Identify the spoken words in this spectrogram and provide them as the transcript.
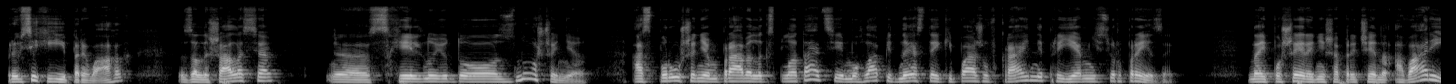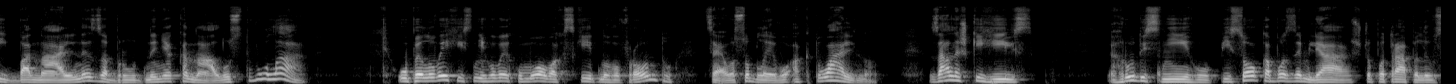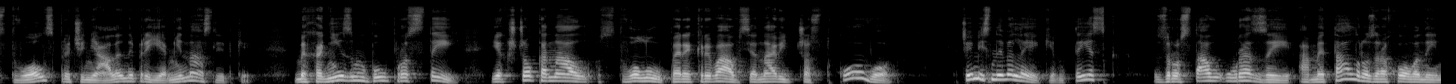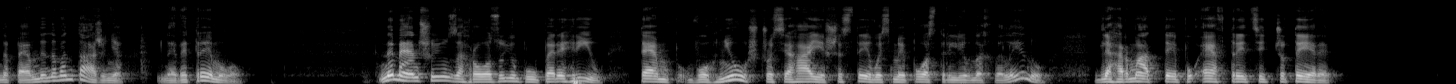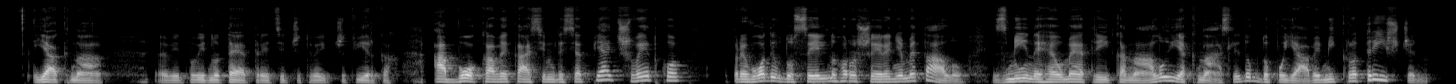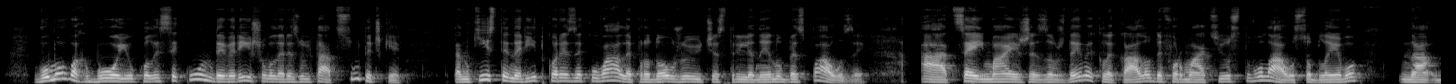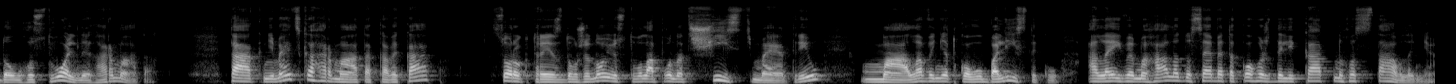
При всіх її перевагах залишалася е, схильною до зношення, а з порушенням правил експлуатації могла піднести екіпажу вкрай неприємні сюрпризи. Найпоширеніша причина аварій банальне забруднення каналу ствола. У пилових і снігових умовах Східного фронту це особливо актуально. Залишки гільз, груди снігу, пісок або земля, що потрапили в ствол, спричиняли неприємні наслідки. Механізм був простий. Якщо канал стволу перекривався навіть частково, чимось невеликим, тиск зростав у рази, а метал, розрахований на певне навантаження, не витримував. Не меншою загрозою був перегрів. Темп вогню, що сягає 6-8 пострілів на хвилину, для гармат типу F-34, як на відповідно Т-34, або КВК-75 швидко приводив до сильного розширення металу, зміни геометрії каналу і як наслідок до появи мікротріщин. В умовах бою, коли секунди вирішували результат сутички, танкісти нерідко ризикували, продовжуючи стрілянину без паузи, а це й майже завжди викликало деформацію ствола, особливо на довгоствольних гарматах. Так, німецька гармата КВК 43 з довжиною ствола понад 6 метрів мала виняткову балістику, але й вимагала до себе такого ж делікатного ставлення.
